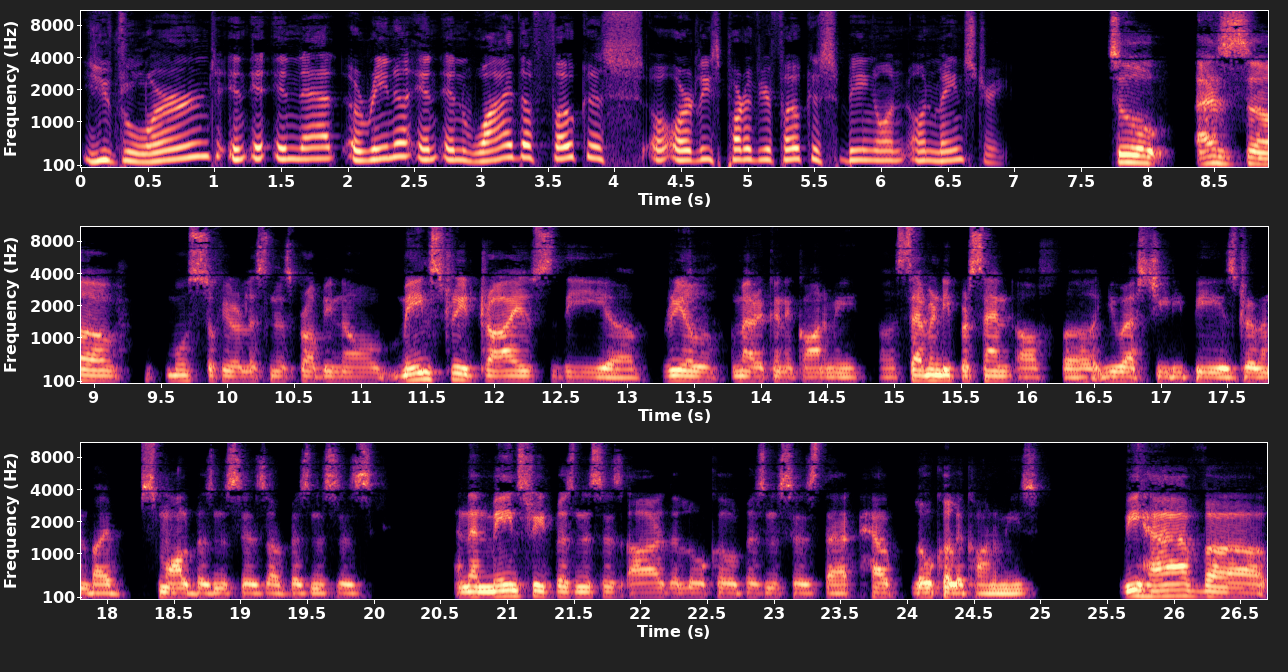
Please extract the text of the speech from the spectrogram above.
you've learned in, in, in, that arena and, and why the focus or at least part of your focus being on, on Main Street? So as uh, most of your listeners probably know, Main Street drives the uh, real American economy. Uh, 70% of US uh, GDP is driven by small businesses or businesses. And then Main Street businesses are the local businesses that help local economies. We have uh,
